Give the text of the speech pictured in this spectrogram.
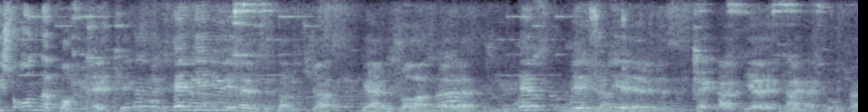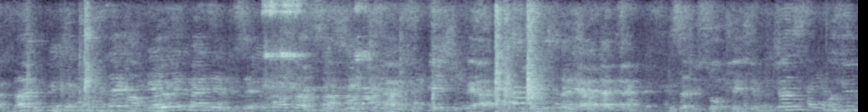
İşte onunla kombine ettik. Hem yeni üyelerimizi tanıtacağız, gelmiş olanları. Hem mevcut üyelerimiz tekrar diğer kaynaş olacaklar. Hem de öğretmenlerimizi azal sahneye çıkartıp bir veya sonuçları yerlerden kısa bir sohbet yapacağız. Bugün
